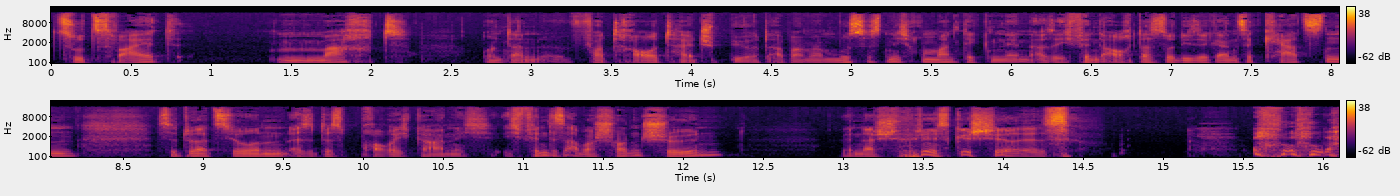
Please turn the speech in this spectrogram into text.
zu zweit macht und dann Vertrautheit spürt. Aber man muss es nicht Romantik nennen. Also ich finde auch, dass so diese ganze Kerzensituation, also das brauche ich gar nicht. Ich finde es aber schon schön, wenn da schönes Geschirr ist. da,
